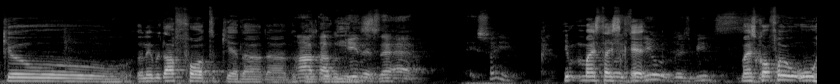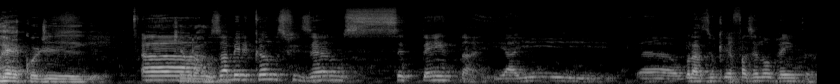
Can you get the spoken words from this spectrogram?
que eu, eu lembro da foto que é da, da- do, ah, tá, do Guinness, né? É. É isso aí. Mas tá es- é, 2000, 2000. Mas qual foi o, recorde? Ah, Quebrado. os americanos fizeram 70 e aí é, o Brasil queria fazer 90.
